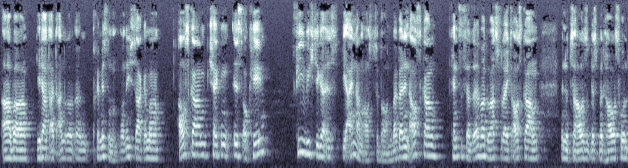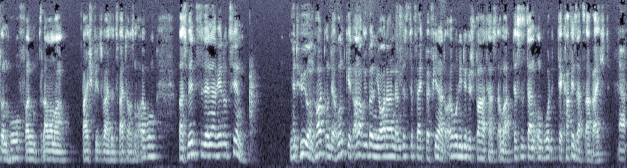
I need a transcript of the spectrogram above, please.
aber jeder hat halt andere ähm, Prämissen. Und ich sage immer, Ausgaben checken ist okay. Viel wichtiger ist, die Einnahmen auszubauen. Weil bei den Ausgaben, kennst du es ja selber, du hast vielleicht Ausgaben, wenn du zu Hause bist mit Haus, Hund und Hof von, sagen wir mal, beispielsweise 2000 Euro. Was willst du denn da reduzieren? Mit Hü und Hot und der Hund geht auch noch über den Jordan, dann bist du vielleicht bei 400 Euro, die du gespart hast. Aber das ist dann irgendwo der Kaffeesatz erreicht. Ja.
